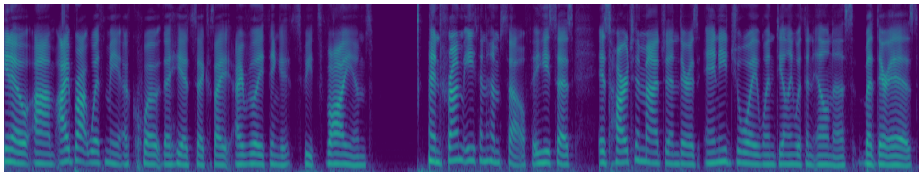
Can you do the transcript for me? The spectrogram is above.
you know, um, I brought with me a quote that he had said because I I really think it speaks volumes. And from Ethan himself, he says, It's hard to imagine there is any joy when dealing with an illness, but there is.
